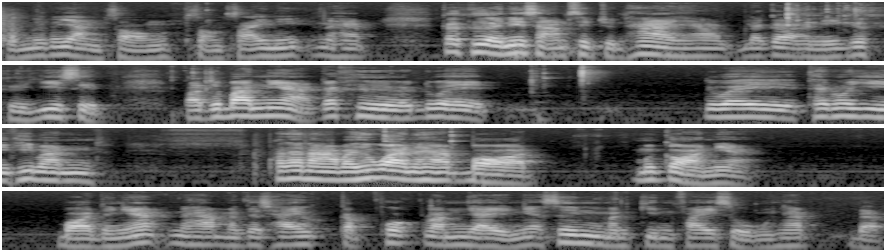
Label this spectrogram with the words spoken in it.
ผมยกตัวอย่าง2 2ไซส์นี้นะครับ ก็คืออันนี้ 30.5นะครับ แล้วก็อันนี้ก็คือ 20 ปัจจุบันเนี่ยก็คือด้วยด้วยเทคโนโลยีที่มันพัฒนาไปทุกวันนะครับ บอร์ดเมื่อก่อนเนี่ยบอร์ดอย่างเงี้ยนะครับ มันจะใช้กับพวกลำใหญ่อย่างเงี้ย ซึ่งมันกินไฟสูงนะครับ แบบ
